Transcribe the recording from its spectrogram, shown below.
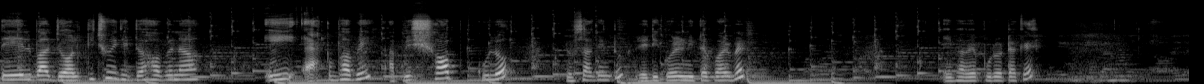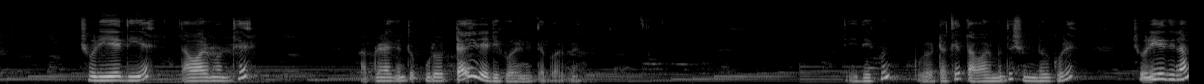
তেল বা জল কিছুই দিতে হবে না। এই একভাবেই আপনি সবগুলো ডোসা কিন্তু রেডি করে নিতে পারবেন। এইভাবে পুরোটাকে ছড়িয়ে দিয়ে তাওয়ার মধ্যে আপনারা কিন্তু পুরোটাই রেডি করে নিতে পারবেন। এই দেখুন, পুরোটাকে তাওয়ার মধ্যে সুন্দর করে ছড়িয়ে দিলাম।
